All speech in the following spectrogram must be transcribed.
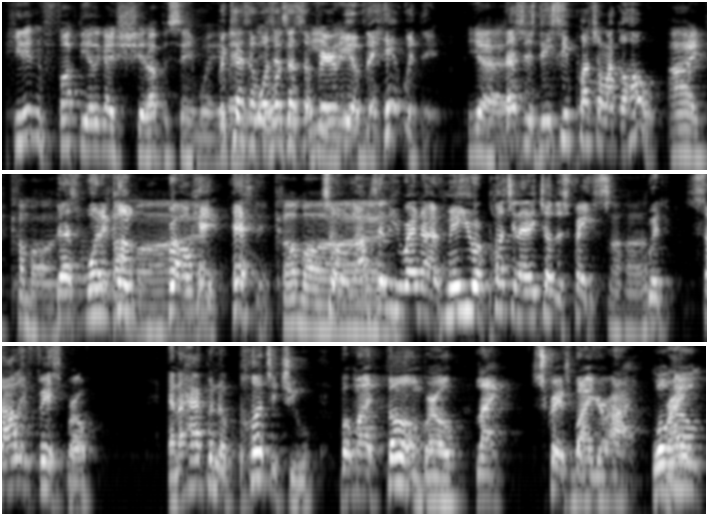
he didn't fuck the other guy's shit up the same way Because Like, it wasn't the severity even. of the hit with it. Yeah, That's just DC punching like a hoe. I come on. That's what it Come comes. Bro, okay, Heston. Come on. So I'm telling you right now, if me and you are punching at each other's face Uh-huh. with solid fists, bro, and I happen to punch at you, but my thumb, bro, like scrapes by your eye. Well, right? no,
